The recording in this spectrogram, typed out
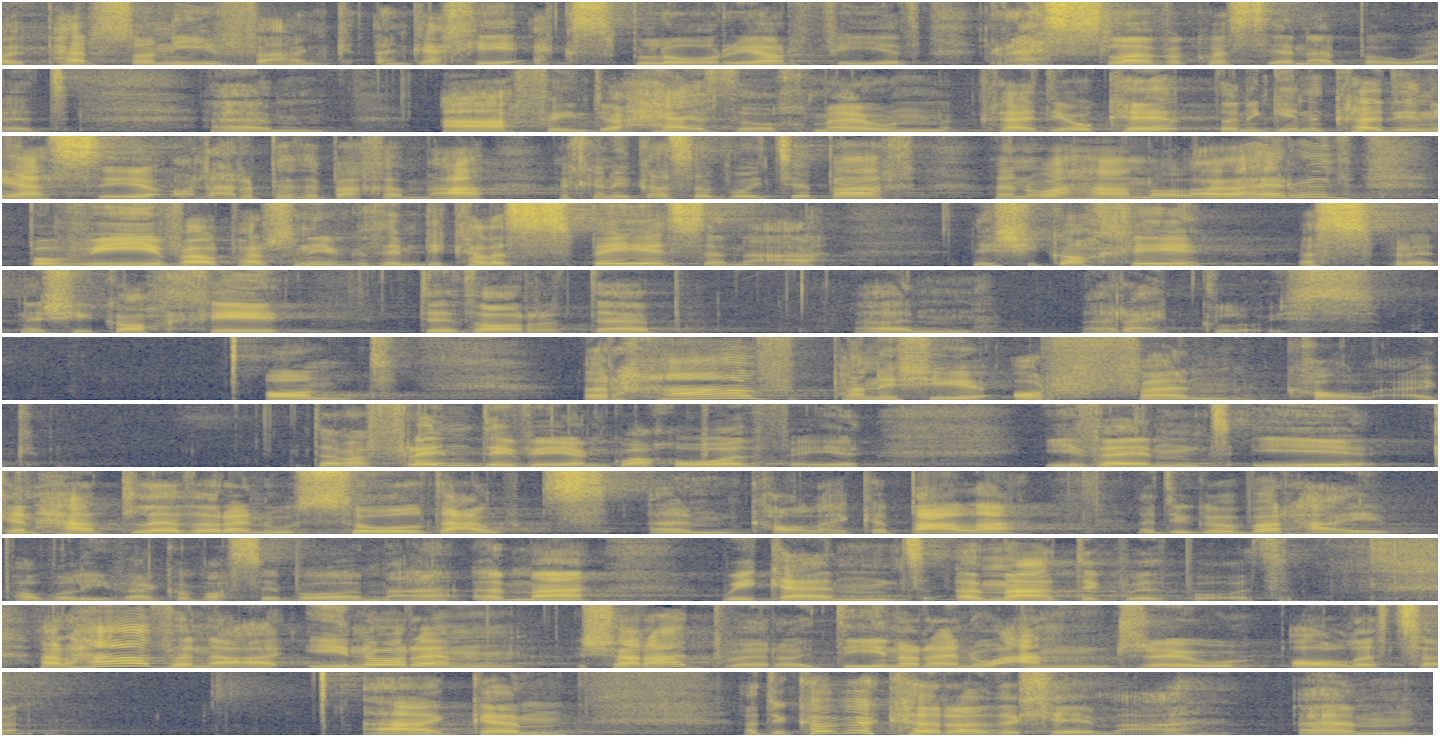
oedd person ifanc yn gallu explorio'r ffydd, reslo efo cwestiynau bywyd, um, a ffeindio heddwch mewn credu, oce, okay, da ni gyd yn credu yn Iesu, ond ar y pethau bach yma, eich ni gael sefbwyntiau bach yn wahanol. A oherwydd bod fi fel person ifanc ddim wedi cael y spes yna, nes i golli ysbryd, nes i golli diddordeb yn yr eglwys. Ond, yr haf pan nes i orffen coleg, dyma ffrind i fi yn gwahodd fi i fynd i gynhadledd o'r enw Sold Out yn coleg y Bala. A dwi'n gwybod bod rhai pobl ifanc o bosib o yma, yma weekend yma digwydd bod. A'r haf yna, un o'r um, siaradwyr oedd dyn o'r enw Andrew Ollerton. Ac, um, a dwi'n cofio cyrraedd y lle yma, Um,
